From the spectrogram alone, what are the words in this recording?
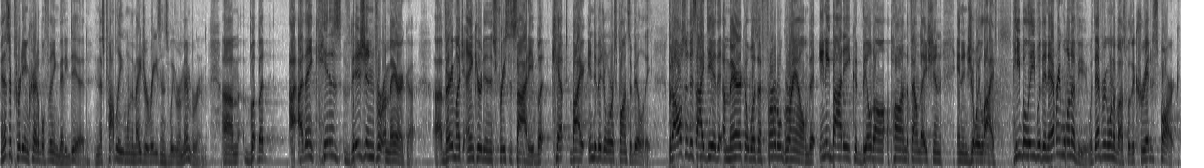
And that's a pretty incredible thing that he did. And that's probably one of the major reasons we remember him. Um, but, but I think his vision for America, uh, very much anchored in this free society, but kept by individual responsibility. But also this idea that America was a fertile ground that anybody could build on, upon the foundation and enjoy life. He believed within every one of you, with every one of us, was a creative spark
